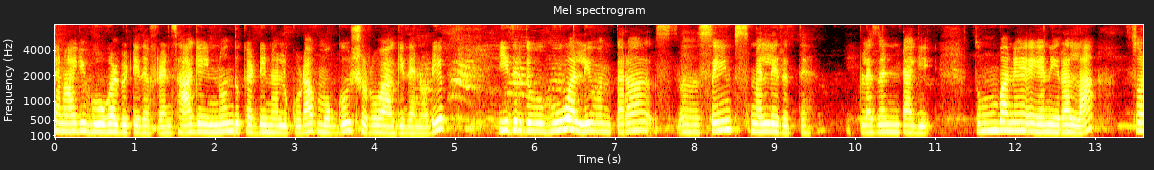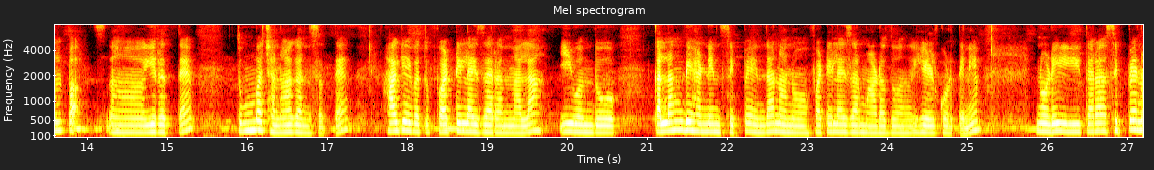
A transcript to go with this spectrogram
ಚೆನ್ನಾಗಿ ಹೂಗಳು ಬಿಟ್ಟಿದೆ ಫ್ರೆಂಡ್ಸ್. ಹಾಗೆ ಇನ್ನೊಂದು ಕಡ್ಡಿನಲ್ಲೂ ಕೂಡ ಮೊಗ್ಗು ಶುರುವಾಗಿದೆ ನೋಡಿ. ಇದ್ರದ್ದು ಹೂವಲ್ಲಿ ಒಂಥರ ಸೇಂಟ್ ಸ್ಮೆಲ್ ಇರುತ್ತೆ. ಪ್ಲೆಸೆಂಟಾಗಿ ತುಂಬಾ ಏನಿರಲ್ಲ ಸ್ವಲ್ಪ ಇರುತ್ತೆ. ತುಂಬ ಚೆನ್ನಾಗಿ ಅನಿಸುತ್ತೆ. ಹಾಗೆ ಇವತ್ತು ಫರ್ಟಿಲೈಸರ್ ಅನ್ನಲ್ಲ ಈ ಒಂದು ಕಲ್ಲಂಗಡಿ ಹಣ್ಣಿನ ಸಿಪ್ಪೆಯಿಂದ ನಾನು ಫರ್ಟಿಲೈಸರ್ ಮಾಡೋದು ಹೇಳ್ಕೊಡ್ತೀನಿ. ನೋಡಿ, ಈ ಥರ ಸಿಪ್ಪೆನ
